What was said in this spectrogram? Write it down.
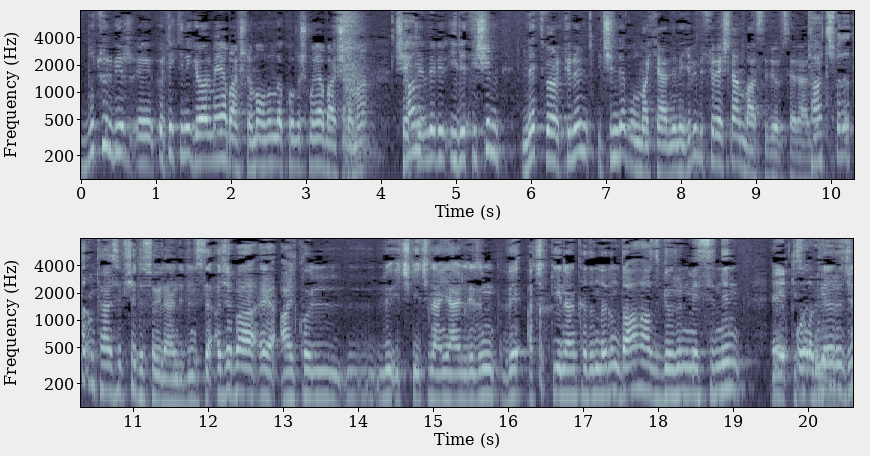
bu tür bir e, ötekini görmeye başlama, onunla konuşmaya başlama şeklinde bir iletişim network'ünün içinde bulma kendini gibi bir süreçten bahsediyoruz herhalde. Tartışmada tam tersi bir şey de söylendi dün size. Acaba e, alkollü içki içilen yerlerin ve açık giyinen kadınların daha az görünmesinin Bir etkisi o olabilir mi? uyarıcı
